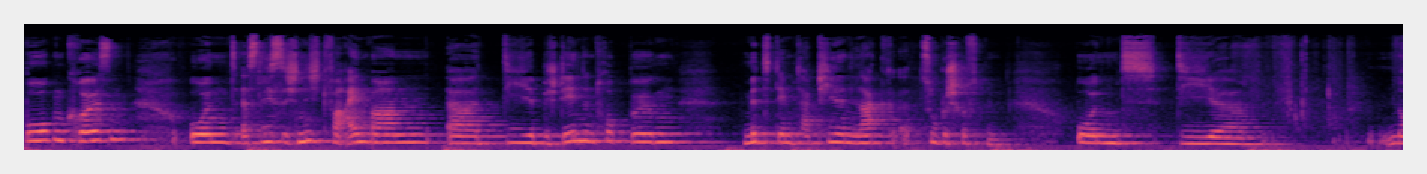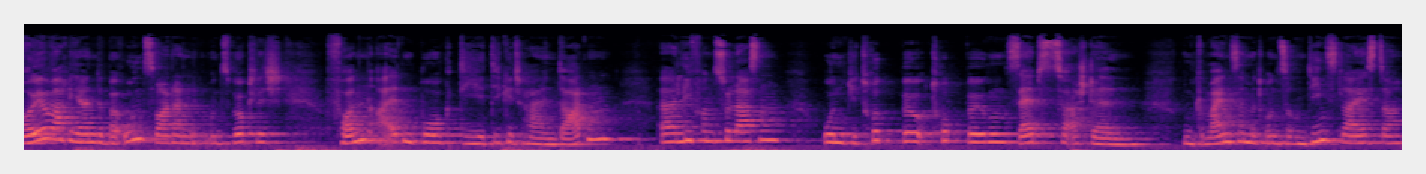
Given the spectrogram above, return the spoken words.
Bogengrößen und es ließ sich nicht vereinbaren, äh, die bestehenden Druckbögen mit dem taktilen Lack äh, zu beschriften. Und die äh, neue Variante bei uns war dann uns wirklich von Altenburg die digitalen Daten liefern zu lassen und die Druckbögen selbst zu erstellen. Und gemeinsam mit unserem Dienstleister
